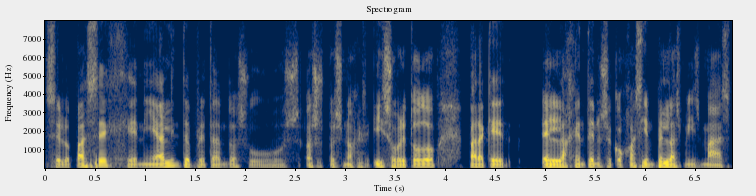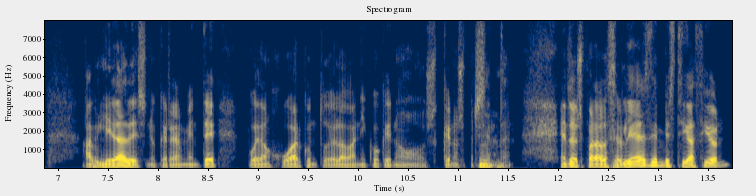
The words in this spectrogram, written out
se lo pase genial interpretando a sus, a sus personajes y sobre todo para que la gente no se coja siempre las mismas habilidades, sino que realmente puedan jugar con todo el abanico que nos, que nos presentan. Entonces, para las habilidades de investigación,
